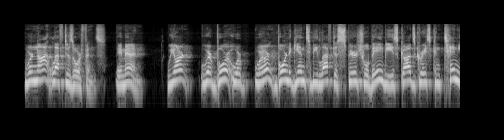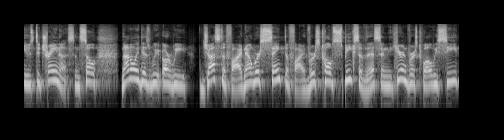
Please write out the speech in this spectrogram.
we're not left as orphans. Amen. We aren't we're born we're, we aren't born again to be left as spiritual babies. God's grace continues to train us. And so not only does we are we justified, now we're sanctified. Verse 12 speaks of this. And here in verse 12, we see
